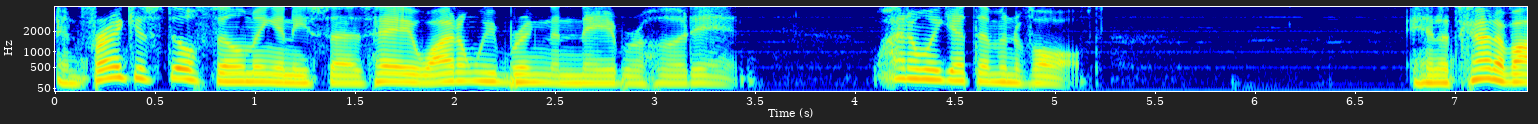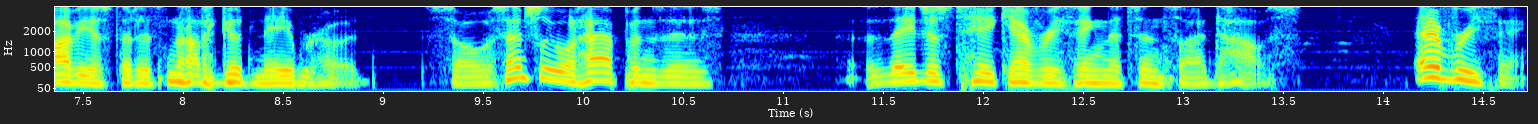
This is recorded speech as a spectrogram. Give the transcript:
And Frank is still filming and he says, Hey, why don't we bring the neighborhood in? Why don't we get them involved? And it's kind of obvious that it's not a good neighborhood. So essentially, what happens is they just take everything that's inside the house. Everything.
